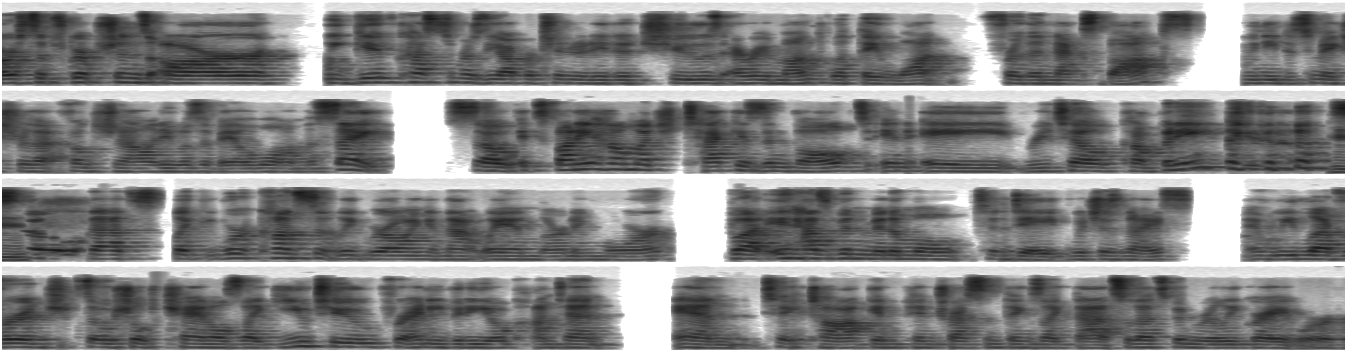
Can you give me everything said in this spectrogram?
Our subscriptions are, we give customers the opportunity to choose every month what they want for the next box we needed to make sure that functionality was available on the site. So it's funny how much tech is involved in a retail company. mm-hmm. So that's like we're constantly growing in that way and learning more, but it has been minimal to date, which is nice. And we leverage social channels like YouTube for any video content and TikTok and Pinterest and things like that. So that's been really great. We're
